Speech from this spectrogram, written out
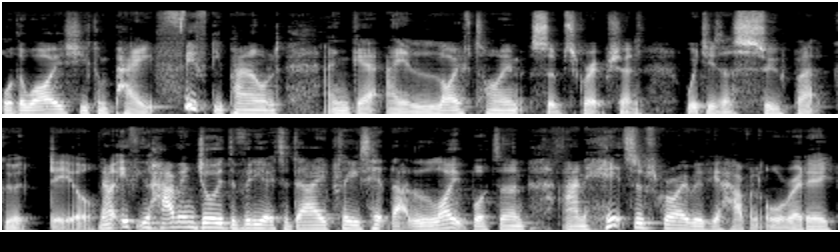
Otherwise, you can pay £50 and get a lifetime subscription which is a super good deal. Now, if you have enjoyed the video today, please hit that like button and hit subscribe if you haven't already.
